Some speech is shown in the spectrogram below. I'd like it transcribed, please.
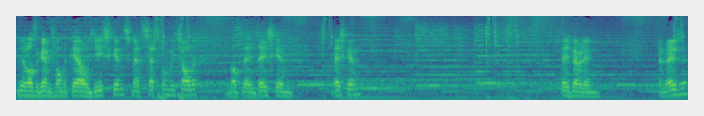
Dit was de game van de KLG skins met sets from each other. Dat deze skin, deze skin, deze Beverling en deze.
